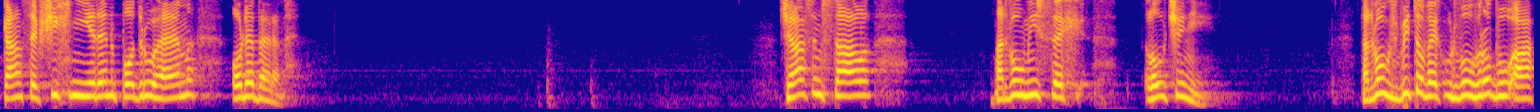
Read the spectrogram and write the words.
kam se všichni jeden po druhém odebereme. Včera jsem stál na dvou místech loučení. Na dvou hřbitovech u dvou hrobů a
